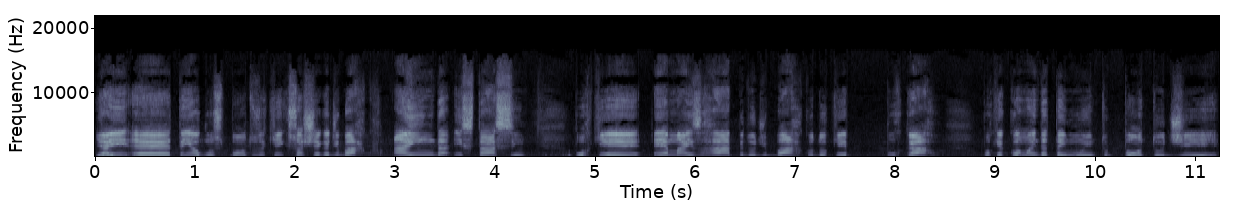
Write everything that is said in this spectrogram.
E aí é, tem alguns pontos aqui que só chega de barco. Ainda está assim porque é mais rápido de barco do que por carro. Porque como ainda tem muito ponto de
